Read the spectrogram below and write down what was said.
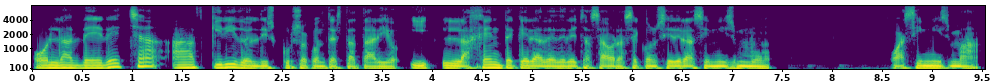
o la derecha ha adquirido el discurso contestatario y la gente que era de derechas ahora se considera a sí mismo o a sí misma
